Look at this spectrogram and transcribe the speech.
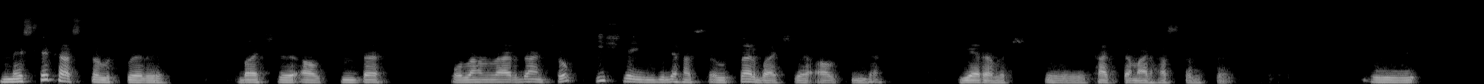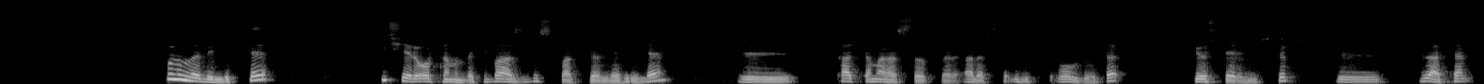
meslek hastalıkları başlığı altında olanlardan çok işle ilgili hastalıklar başlığı altında yer alır e, kalp damar hastalıkları. E, bununla birlikte iş yeri ortamındaki bazı risk faktörleriyle e, kalp damar hastalıkları arasında ilişki olduğu da gösterilmiştir. E, zaten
